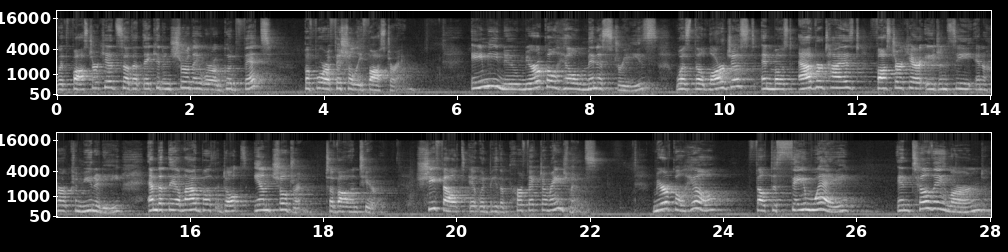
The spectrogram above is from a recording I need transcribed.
with foster kids so that they could ensure they were a good fit before officially fostering. Amy knew Miracle Hill Ministries was the largest and most advertised foster care agency in her community and that they allowed both adults and children to volunteer. She felt it would be the perfect arrangement. Miracle Hill felt the same way until they learned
